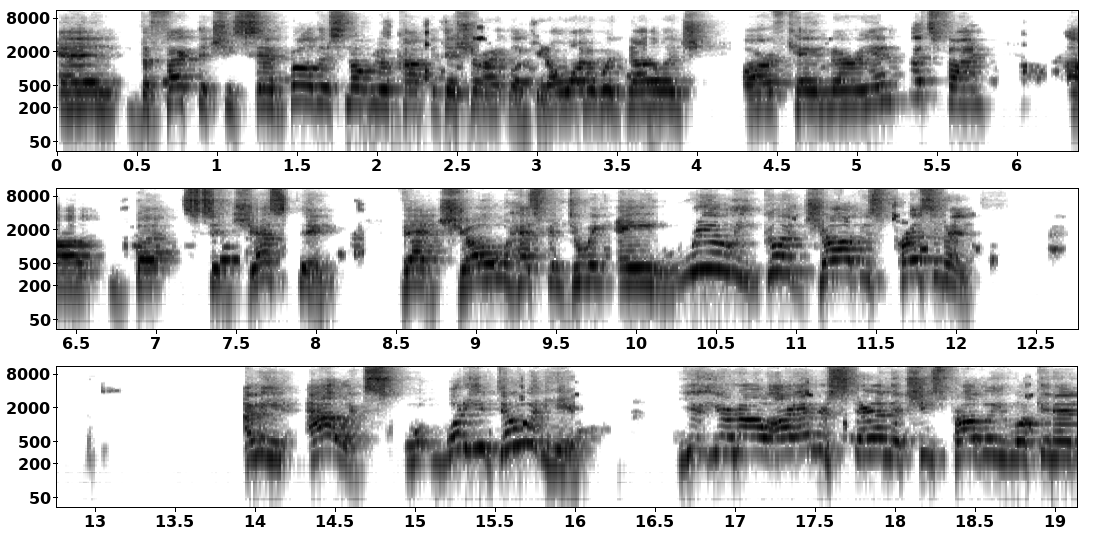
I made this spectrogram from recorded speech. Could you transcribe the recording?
And the fact that she said, well, there's no real competition. All right, look, you don't want to acknowledge RFK and Marianne, that's fine. Uh, but suggesting that Joe has been doing a really good job as president. I mean, Alex, w- what are you doing here? You, you, know, I understand that she's probably looking at,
